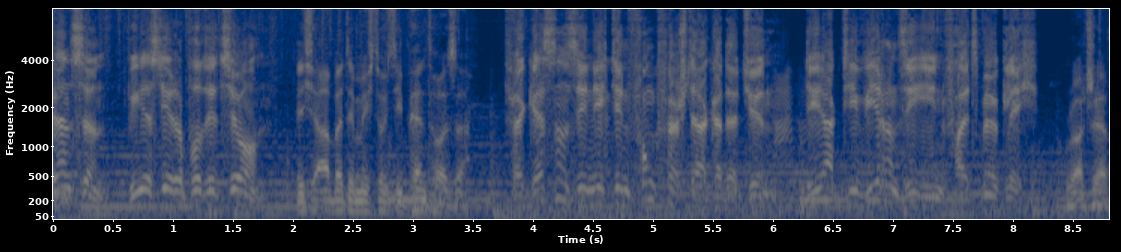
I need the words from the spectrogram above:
Jensen, wie ist Ihre Position? Ich arbeite mich durch die Penthäuser. Vergessen Sie nicht den Funkverstärker der Jin. Deaktivieren Sie ihn, falls möglich. Roger.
